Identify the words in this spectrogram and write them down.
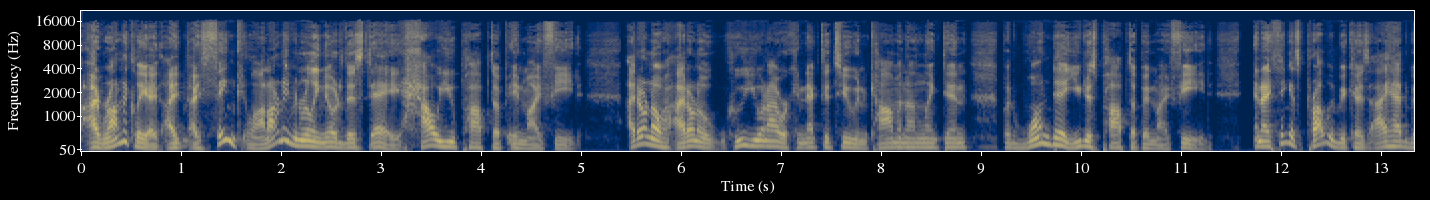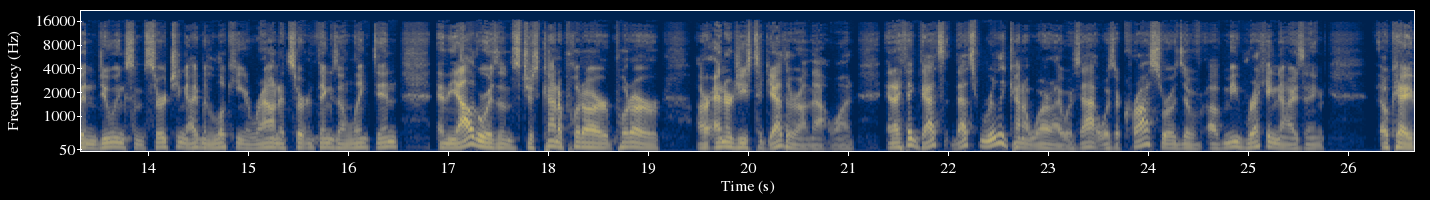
ironically, I, I, I think, Lon, I don't even really know to this day how you popped up in my feed. I don't know. I don't know who you and I were connected to in common on LinkedIn, but one day you just popped up in my feed. And I think it's probably because I had been doing some searching. I've been looking around at certain things on LinkedIn and the algorithms just kind of put our, put our, our energies together on that one. And I think that's, that's really kind of where I was at was a crossroads of, of me recognizing okay,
